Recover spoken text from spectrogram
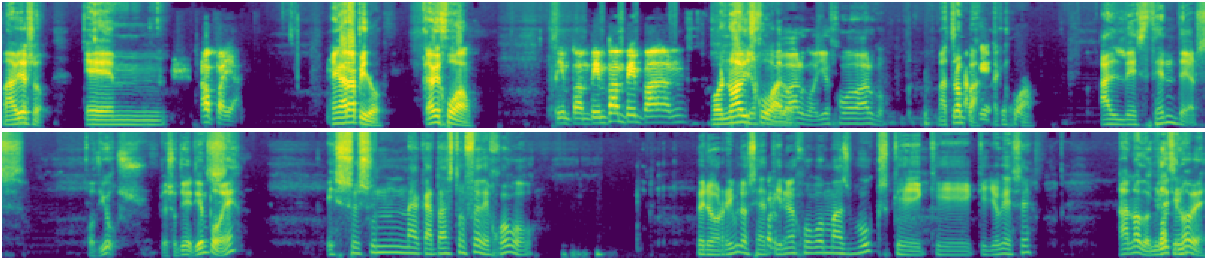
Maravilloso. Em, Vamos para allá. venga, rápido. ¿Qué habéis jugado? Pim pam, pim pam, pim pam. ¿O no habéis Yo jugado jugado? algo, yo he jugado algo. Más trompa. ¿A qué? ¿A qué jugado? Al Descenders. Oh, Dios. Eso tiene tiempo, ¿eh? Eso es una catástrofe de juego. Pero horrible, o sea, tiene el juego más bugs que, que, que yo qué sé. Ah, no, 2019.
